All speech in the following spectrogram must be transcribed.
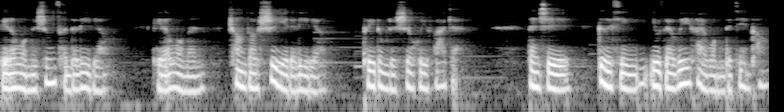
给了我们生存的力量，给了我们创造事业的力量，推动着社会发展。但是个性又在危害我们的健康。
